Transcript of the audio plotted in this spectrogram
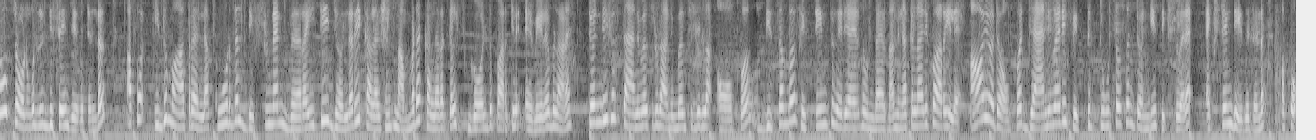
റോസ് സ്റ്റോണും കൂടി ഡിസൈൻ ചെയ്തിട്ടുണ്ട്. അപ്പോൾ ഇത് മാത്രമല്ല കൂടുതൽ different and variety jewellery collections നമ്മുടെ കളറക്കൽസ് ഗോൾഡ് പാർക്കിൽ അവൈലബിൾ ആണ്. ട്വന്റി ഫിഫ്ത്ത് ആനിവേഴ്സറിയോട് അനുബന്ധിച്ചിട്ടുള്ള ഓഫർ ഡിസംബർ ഫിഫ്റ്റീൻത്ത് വരെ ആയിരുന്നു ഉണ്ടായിരുന്നത്. നിങ്ങൾക്ക് എല്ലാവർക്കും അറിയില്ലേ? ആ ഒരു offer January fifth two thousand twenty six വരെ എക്സ്റ്റെൻഡ് ചെയ്തിട്ടുണ്ട്. അപ്പോൾ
